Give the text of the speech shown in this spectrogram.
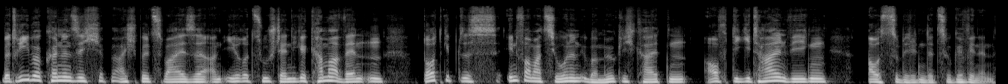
Betriebe können sich beispielsweise an ihre zuständige Kammer wenden. Dort gibt es Informationen über Möglichkeiten, auf digitalen Wegen Auszubildende zu gewinnen.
